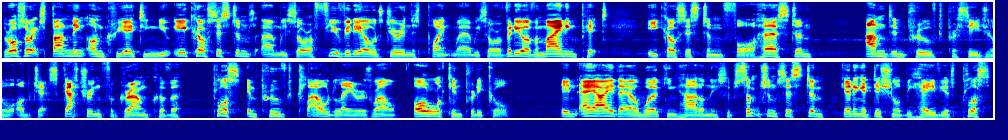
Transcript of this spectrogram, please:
They're also expanding on creating new ecosystems, and we saw a few videos during this point where we saw a video of a mining pit ecosystem for Hurston, and improved procedural object scattering for ground cover, plus improved cloud layer as well. All looking pretty cool. In AI, they are working hard on the subsumption system, getting additional behaviours, plus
